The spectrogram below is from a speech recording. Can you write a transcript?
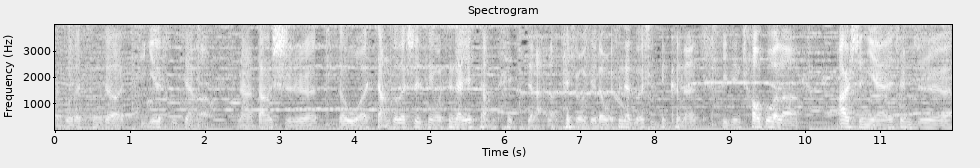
很多的新的企业出现了。那当时的我想做的事情，我现在也想不太起来了。但是我觉得我现在做的事情可能已经超过了二十年，甚至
